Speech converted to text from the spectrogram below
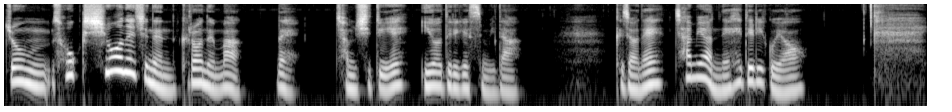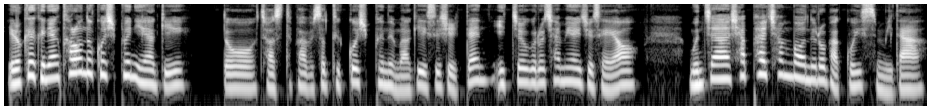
좀 속 시원해지는 그런 음악, 네, 잠시 뒤에 이어드리겠습니다. 그 전에 참여 안내 해드리고요. 이렇게 그냥 털어놓고 싶은 이야기, 또 저스트팝에서 듣고 싶은 음악이 있으실 땐 이쪽으로 참여해주세요. 문자 샵 8000번으로 받고 있습니다.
